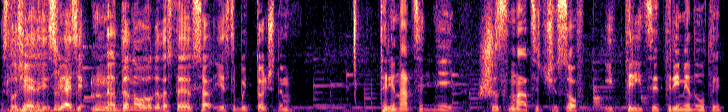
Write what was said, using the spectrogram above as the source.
Случайные связи. До Нового года остается, если быть точным, 13 дней, 16 часов и 33 минуты.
